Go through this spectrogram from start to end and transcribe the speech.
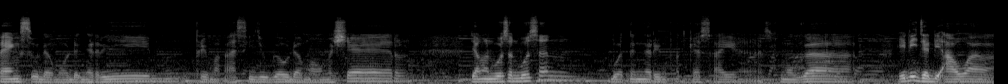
Thanks udah mau dengerin. Terima kasih juga udah mau nge-share. Jangan bosan-bosan buat dengerin podcast saya. Semoga ini jadi awal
